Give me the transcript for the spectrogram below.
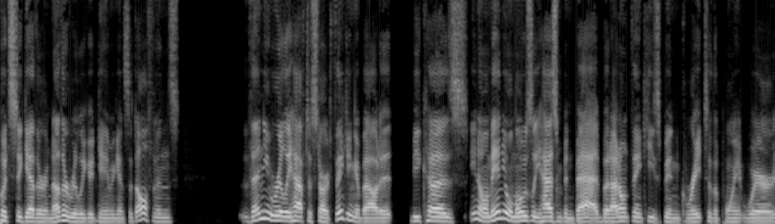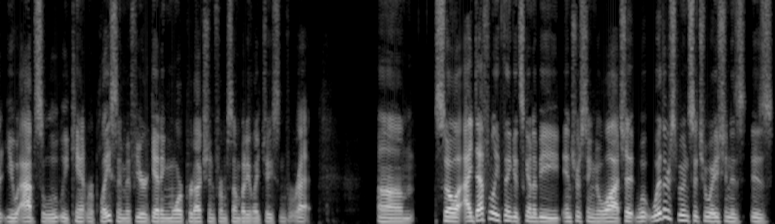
puts together another really good game against the Dolphins, then you really have to start thinking about it because, you know, Emmanuel Moseley hasn't been bad, but I don't think he's been great to the point where you absolutely can't replace him if you're getting more production from somebody like Jason Verrett. Um, so I definitely think it's going to be interesting to watch. It, Witherspoon's situation is is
